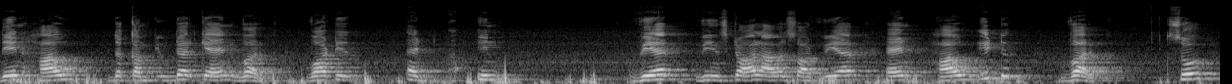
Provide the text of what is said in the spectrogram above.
Then how the computer can work? What is at in where we install our software and how it work? So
